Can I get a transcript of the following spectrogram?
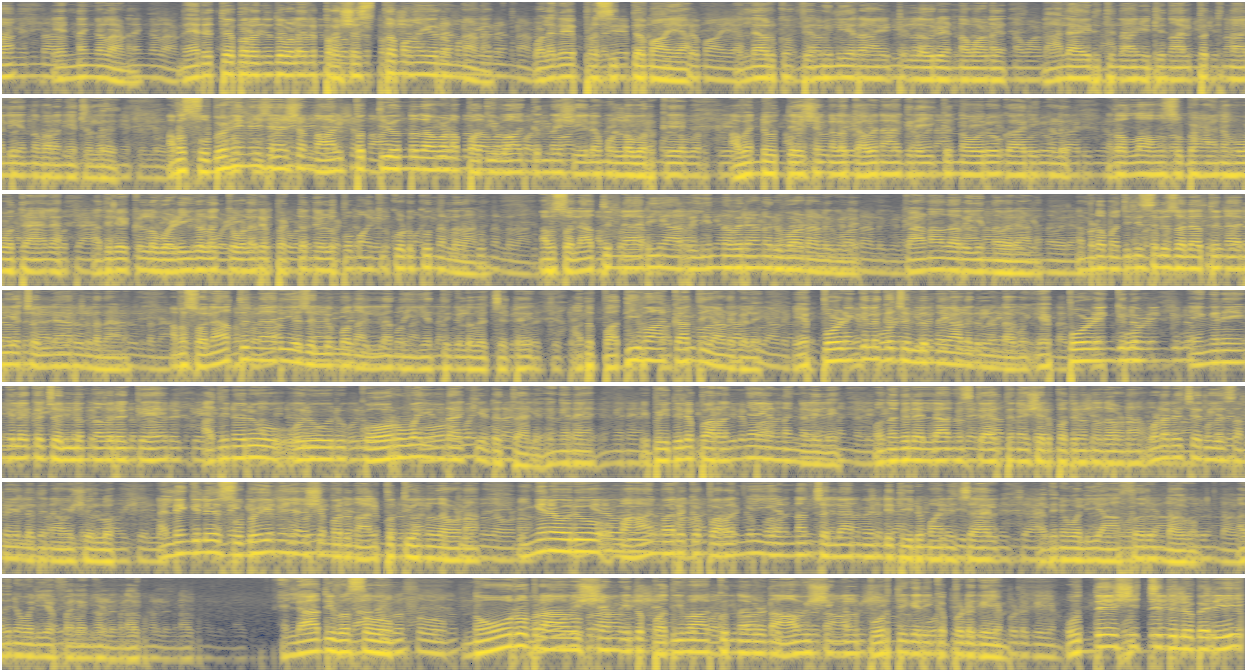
എണ്ണങ്ങളാണ്. നേരത്തെ പറഞ്ഞത് വളരെ പ്രശസ്തമായ ഒരു എണ്ണാണ്. വളരെ പ്രസിദ്ധമായ എല്ലാവർക്കും ഫെമിലിയർ ആയിട്ടുള്ള ഒരു എണ്ണമാണ് നാലായിരത്തി നാനൂറ്റി നാൽപ്പത്തിനാല് എന്ന് പറഞ്ഞിട്ടുള്ളത്. അപ്പൊ സുബഹിന് ശേഷം നാൽപ്പത്തിയൊന്ന് തവണ പതിവാക്കുന്ന ശീലമുള്ളവർക്ക് അവന്റെ ഉദ്ദേശങ്ങളൊക്കെ അവൻ ആഗ്രഹിക്കുന്ന ഓരോ കാര്യങ്ങൾ അത് അള്ളാഹു സുബാനുഭവത്തായ അതിലേക്കുള്ള വഴികളൊക്കെ വളരെ പെട്ടെന്ന് എളുപ്പമാക്കി കൊടുക്കുന്നുള്ളതാണ് അപ്പൊ സൊലാത്തുനാരി അറിയുന്നവരാണ് ഒരുപാട് ആളുകൾ കാണാതെ അറിയുന്നവരാണ് നമ്മുടെ മജ്ലിസിൽ സ്വലാത്തുന്നാരിയ ചൊല്ലാറുള്ളതാണ്. അപ്പൊ സ്വലാത്തുന്നാരിയ ചൊല്ലുമ്പോൾ നല്ല നെയ്യത്തുകൾ വെച്ചിട്ട് അത് പതിവാക്കാത്ത ആളുകളെ എപ്പോഴെങ്കിലൊക്കെ ചൊല്ലുന്ന ആളുകൾ ഉണ്ടാകും എപ്പോഴെങ്കിലും എങ്ങനെയെങ്കിലൊക്കെ ചൊല്ലുന്നവരൊക്കെ അതിനൊരു ഒരു ഒരു കോർവ ഉണ്ടാക്കിയെടുത്താൽ എങ്ങനെ? ഇപ്പൊ ഇതിൽ പറഞ്ഞ എണ്ണങ്ങളിൽ ഒന്നുകിൽ എല്ലാ നിസ്കാരത്തിന് ശേഷം പതിനൊന്ന് തവണ വളരെ ചെറിയ സമയം ഇതിനാവശ്യമുള്ളൂ. അല്ലെങ്കിൽ സുബഹിന് ശേഷം ഒരു നാൽപ്പത്തിയൊന്ന് തവണ ഇങ്ങനെ ഒരു മഹാന്മാരൊക്കെ പറഞ്ഞ എണ്ണം ചൊല്ലാൻ വേണ്ടി തീരുമാനിച്ചാൽ അതിന് വലിയ അസർ ഉണ്ടാകും അതിന് വലിയ ഫലങ്ങൾ ഉണ്ടാകും എല്ലാ ദിവസവും നൂറ് പ്രാവശ്യം ഇത് പതിവാക്കുന്നവരുടെ ആവശ്യങ്ങൾ പൂർത്തീകരിക്കപ്പെടുകയും ഉദ്ദേശിച്ചതിലുപരി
